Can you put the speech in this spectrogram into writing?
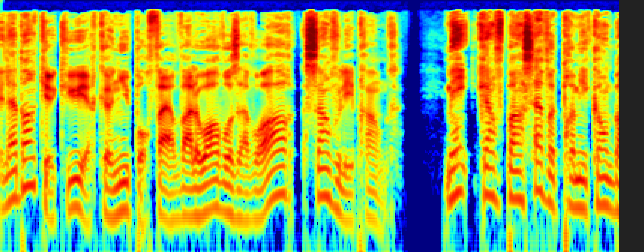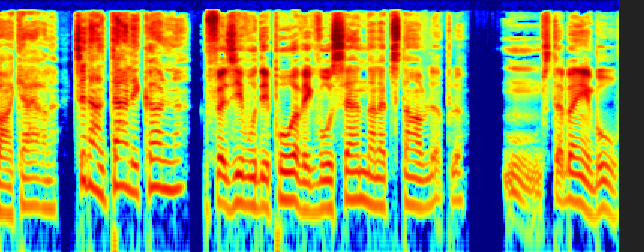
La Banque Q est reconnue pour faire valoir vos avoirs sans vous les prendre. Mais quand vous pensez à votre premier compte bancaire, tu sais, dans le temps à l'école, vous faisiez vos dépôts avec vos scènes dans la petite enveloppe. Hmm, c'était bien beau.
